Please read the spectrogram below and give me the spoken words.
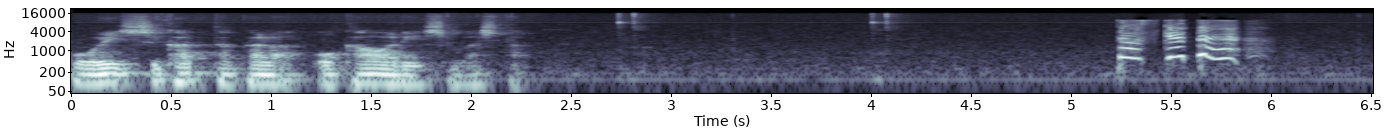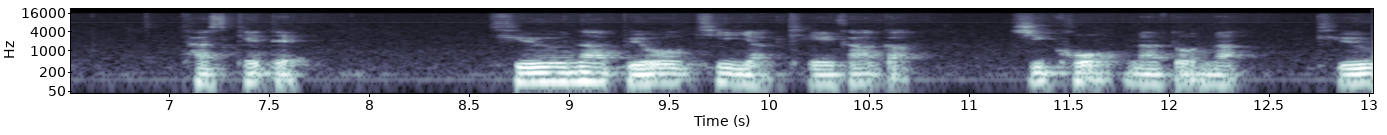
美味しかったからおかわりしました。助けて。急な病気や怪我が、事故などな急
